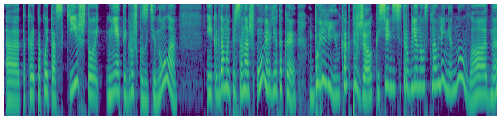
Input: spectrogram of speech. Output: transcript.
э, такой, такой тоски, что меня эта игрушка затянула. И когда мой персонаж умер, я такая, блин, как-то жалко, 70 рублей на восстановление, ну ладно.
